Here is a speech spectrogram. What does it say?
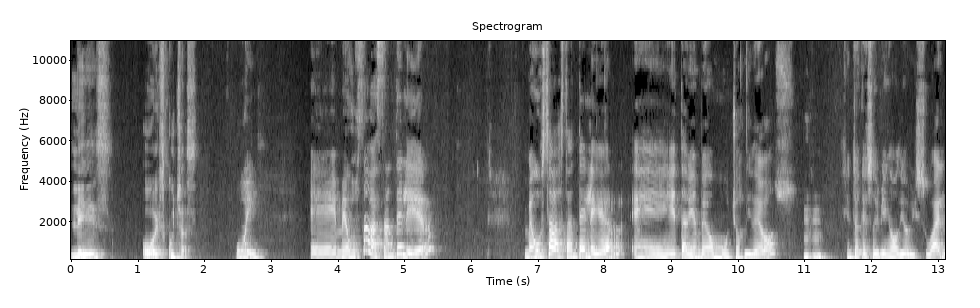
¿Lees o escuchas? Uy, eh, me gusta bastante leer. Me gusta bastante leer. Eh, también veo muchos videos. Siento que soy bien audiovisual.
